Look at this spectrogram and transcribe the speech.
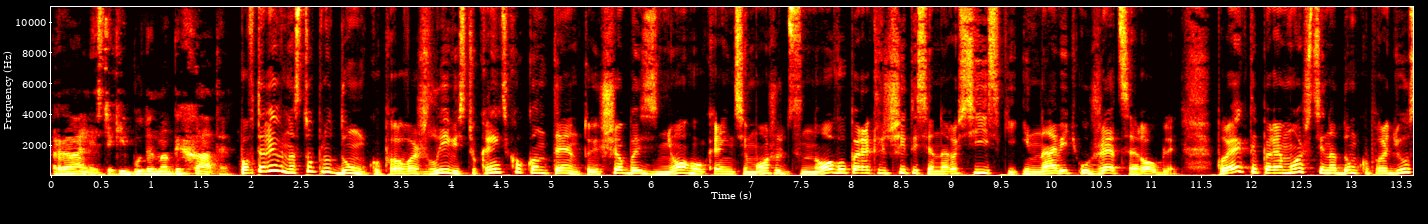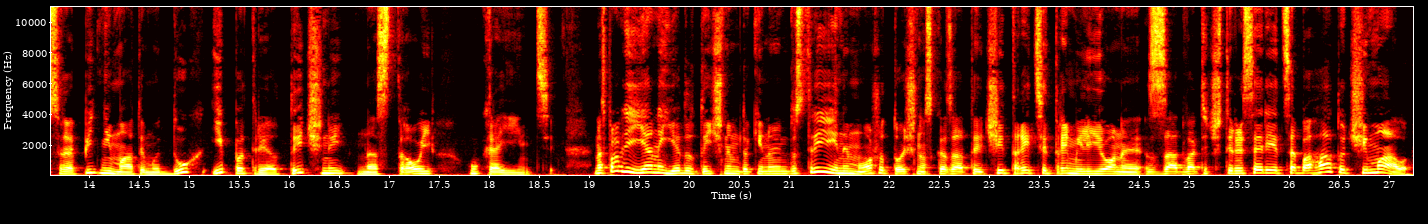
реальність, який буде надихати. повторив наступну думку про важливість українського контенту і що без нього українці можуть знову переключитися на російський, і навіть уже це роблять. Проекти переможці, на думку продюсера, підніматимуть дух і патріотичний настрой українців. Насправді я не є дотичним до кіноіндустрії і не можу точно сказати, чи 33 мільйони за 24 серії це багато чи мало,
